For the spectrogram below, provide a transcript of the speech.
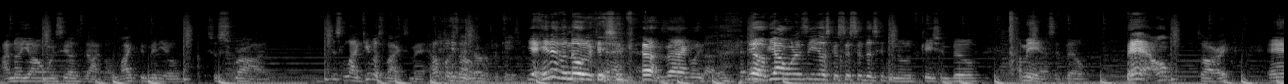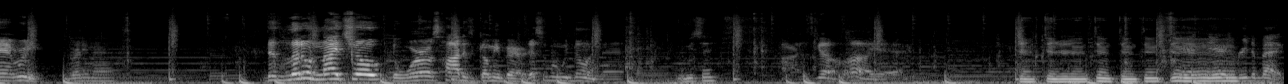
I know y'all want to see us die, but like the video, subscribe. Just like, give us likes, man. Help us Hit the out. notification. Yeah, hit the notification bell. Exactly. Yo, if y'all want to see us consistent, just hit the notification bell. I mean, I said bell. Bell. Sorry. And Rudy, you ready, man? The Little Nitro, the world's hottest gummy bear. This is what we're doing, man. Let me see. All right, let's go. Oh yeah. Dun, dun, dun, dun, dun, dun, Here, here, dun. read the back.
